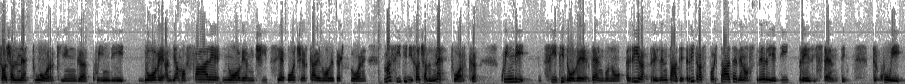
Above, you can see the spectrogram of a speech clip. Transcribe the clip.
social networking, quindi dove andiamo a fare nuove amicizie o cercare nuove persone, ma siti di social network, quindi siti dove vengono rirappresentate, ritrasportate le nostre reti preesistenti. Per cui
